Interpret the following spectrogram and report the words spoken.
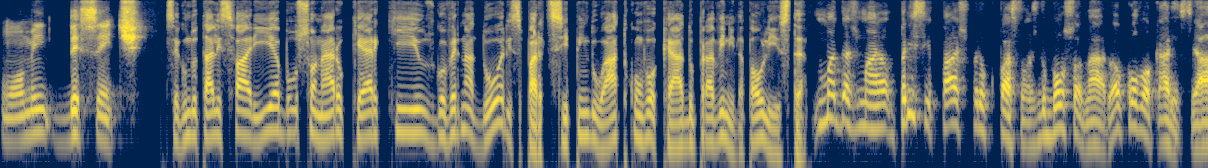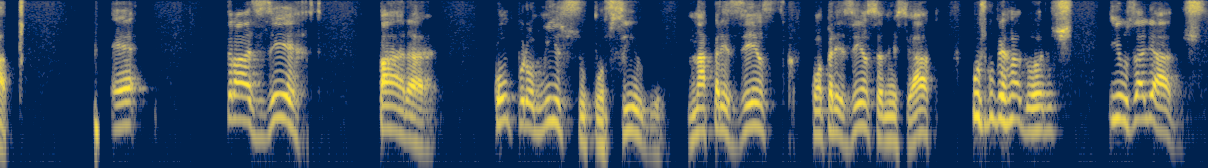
um homem decente. Segundo Thales Faria, Bolsonaro quer que os governadores participem do ato convocado para a Avenida Paulista. Uma das maiores, principais preocupações do Bolsonaro ao convocar esse ato é trazer para compromisso consigo, na presença, com a presença nesse ato, os governadores e os aliados.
